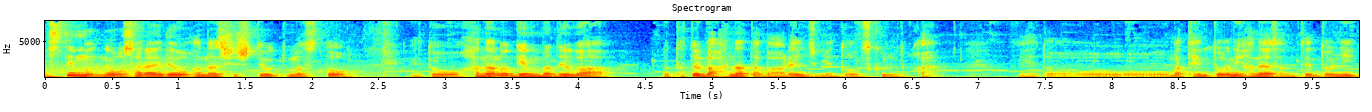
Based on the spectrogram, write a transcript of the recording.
STEM のおさらいでお話ししておきますと、えっと、花の現場では、例えば花束アレンジメントを作るとか、えっとまあ、店頭に花屋さんの店頭に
